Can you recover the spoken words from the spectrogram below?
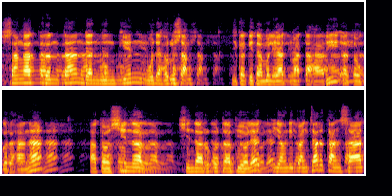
sangat rentan dan mungkin mudah rusak. Jika kita melihat matahari atau gerhana atau sinar sinar ultraviolet yang dipancarkan saat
